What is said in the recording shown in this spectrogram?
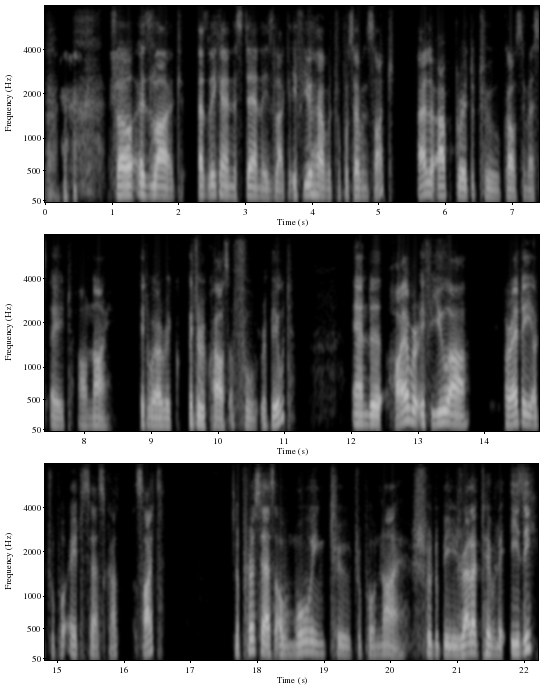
so it's like, as we can understand, it's like if you have a Drupal 7 site, either upgrade to GovCMS 8 or 9, it will re it requires a full rebuild. And uh, however, if you are already a Drupal 8 SaaS site, the process of moving to Drupal 9 should be relatively easy.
